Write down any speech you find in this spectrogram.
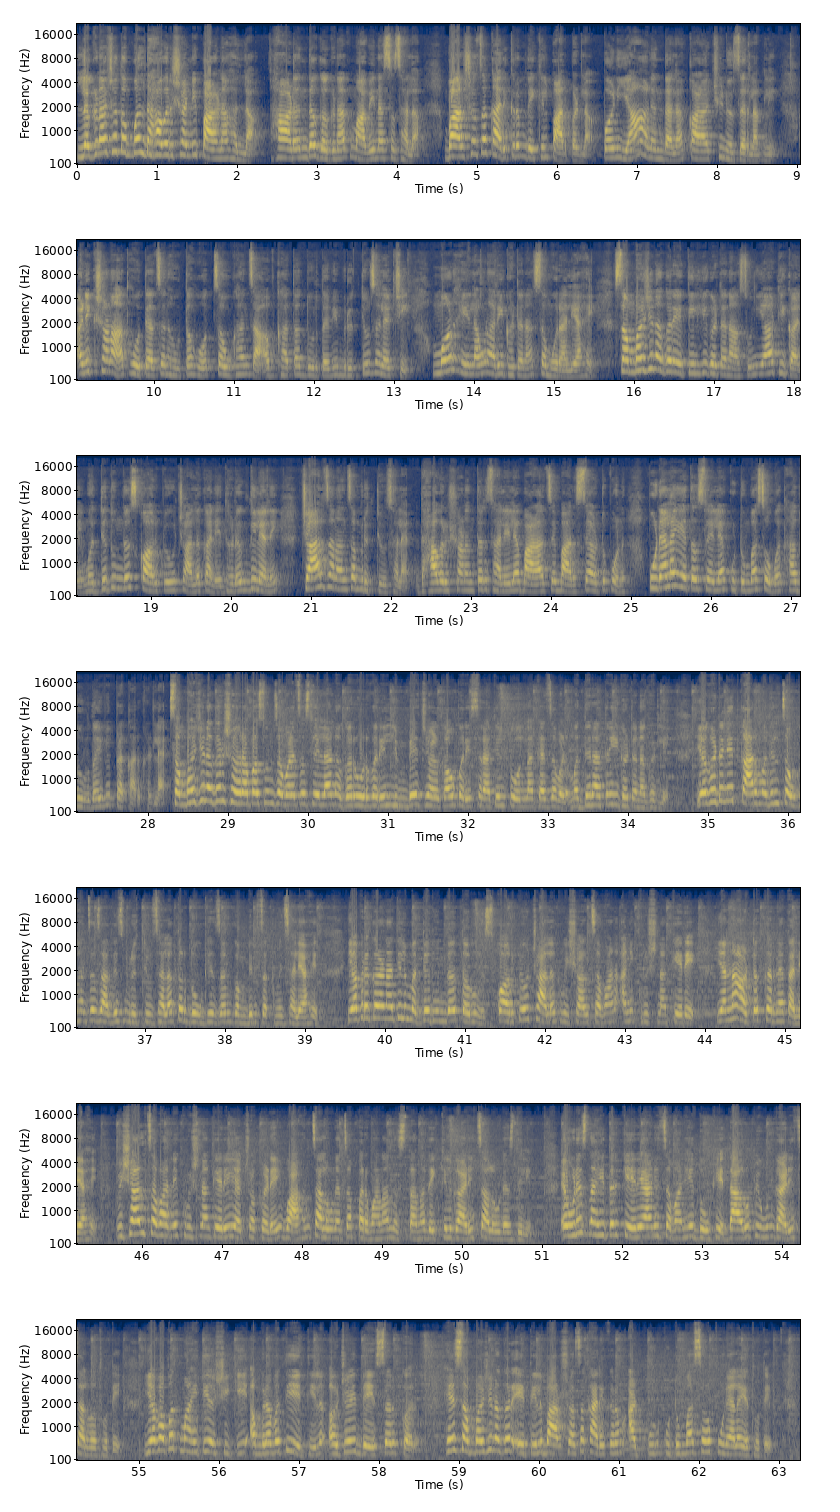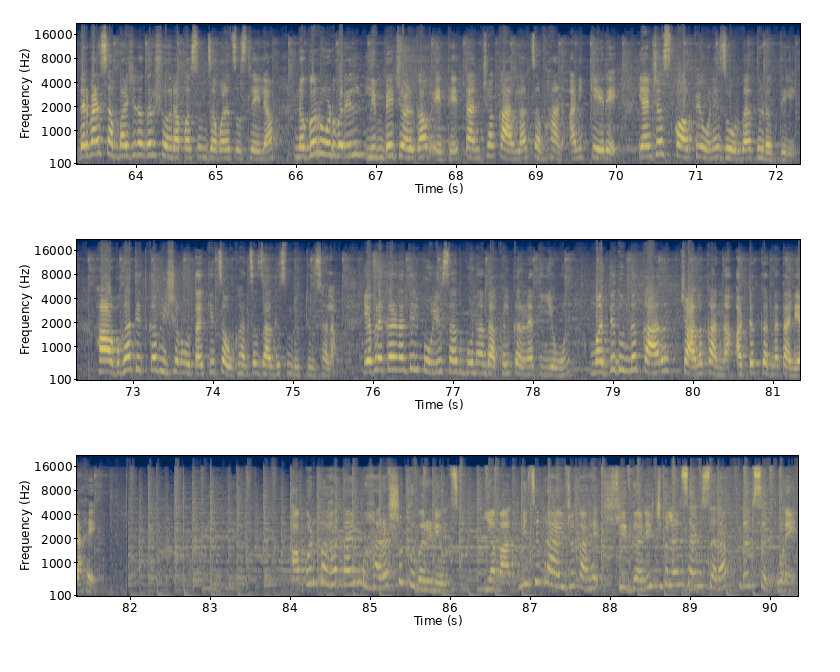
लग्नाच्या तब्बल दहा वर्षांनी पाळणा हल्ला. हा आनंद गगनात मावेनासा झाला. बारशाचा कार्यक्रम देखील पार पडला. पण या आनंदाला काळाची नजर लागली. आणि क्षणात होत्याचं नव्हतं होत चौघांचा अपघातात दुर्दैवी मृत्यू झाल्याची मन हेलावणारी घटना समोर आली आहे. संभाजीनगर येथील ही घटना असून या ठिकाणी मध्यधुंद स्कॉर्पिओ चालकाने धडक दिल्याने चार जणांचा मृत्यू झालाय. दहा वर्षानंतर झालेल्या बाळाचे बारसे आटोपून पुण्याला येत असलेल्या कुटुंबासोबत हा दुर्दैवी प्रकार घडलाय. संभाजीनगर शहरापासून जवळ जवळच असलेल्या नगर रोडवरील लिंबे जळगाव परिसरातील टोल नाक्याजवळ मध्यरात्री ही घटना घडली. या घटनेत कारमधील चौघांचा जागीच मृत्यू झाला तर दोघे जण गंभीर जखमी झाले आहेत. या प्रकरणातील मध्यधुंद तरुण स्कॉर्पिओ चालक विशाल चव्हाण आणि कृष्णा केरे यांना अटक करण्यात आली आहे. विशाल चव्हाणने कृष्णा केरे याच्याकडे वाहन चालवण्याचा परवाना नसताना देखील गाडी चालवण्यास दिली. एवढेच नाही तर केरे आणि चव्हाण हे दोघे दारू पिऊन गाडी चालवत होते. याबाबत माहिती अशी की अमरावती येथील अजय देसरकर हे संभाजीनगर येथील बारशाचा कार्यक्रम आटपून कुटुंबासह पुण्याला येत होते. दरम्यान संभाजीनगर शहरापासून जवळच असलेल्या नगर रोडवरील लिंबे जळगाव येथे त्यांच्या कारला चव्हाण आणि केरे यांच्या स्कॉर्पिओने जोरदार धडक दिली. हा अपघात इतका भीषण होता की चौघांचा जागीच मृत्यू झाला. या प्रकरणातील पोलिसात गुन्हा दाखल करण्यात येऊन मद्यधुंद कार चालकांना अटक करण्यात आली आहे. आपण पाहत आहे महाराष्ट्र खबर न्यूज. या बातमीचे प्रायोजक आहेत श्री गणेश ज्वेलर्स अँड सराफ हडपसर पुणे.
